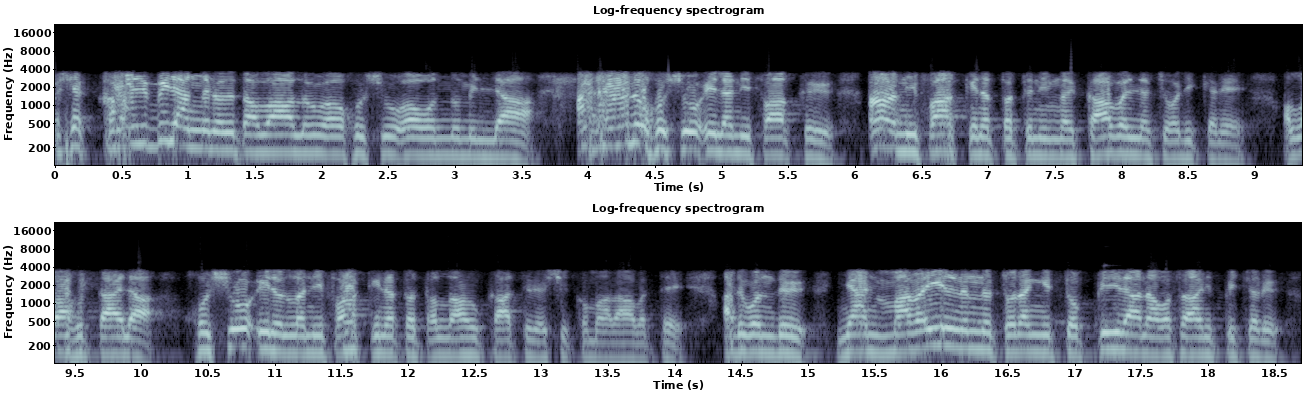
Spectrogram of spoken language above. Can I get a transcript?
പക്ഷെ കൽബിൽ അങ്ങനെ ഒരു തവാളുവോ ഹുഷുവോ ഒന്നുമില്ല. അതാണ് ഹുഷു ഇല നിഫാക്ക്. ആ നിഫാക്കിനെ തൊട്ട് നിങ്ങൾ കാവലിനെ ചോദിക്കണേ. അള്ളാഹു താല ഹുഷൂയിലുള്ള നിഫാക്കിനെ അള്ളാഹു കാത്തു രക്ഷിക്കുമാറാവട്ടെ. അതുകൊണ്ട് ഞാൻ മറയിൽ നിന്ന് തുടങ്ങി തൊപ്പിയിലാണ് അവസാനിപ്പിച്ചത്.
